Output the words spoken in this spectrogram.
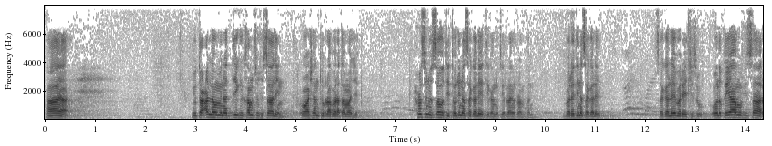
Haya يتعلم من الديك خمس خصال وعشنت الرابرة ماجد حسن صوتي تولينا سقاليتي كانوا تيران رمفن بردنا سقالي سقالي بريتشسو والقيام في السهر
